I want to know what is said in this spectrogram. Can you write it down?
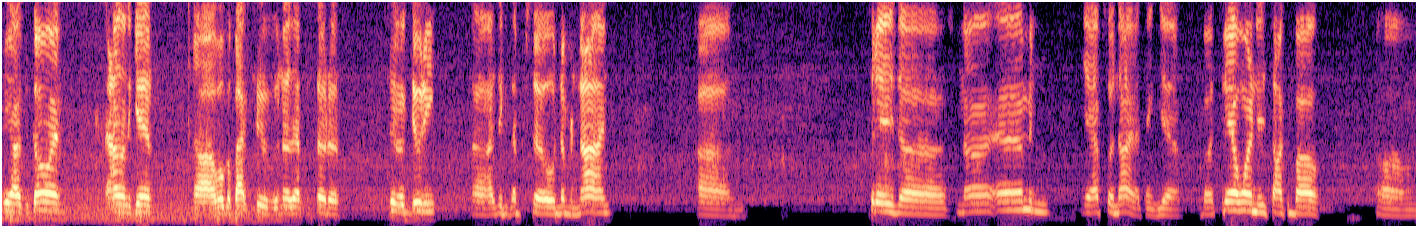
Hey, how's it going? It's Alan again. Uh, welcome back to another episode of Civic Duty. Uh, I think it's episode number nine. Um, today's uh nine, um, and yeah, episode nine, I think. Yeah, but today I wanted to talk about um,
